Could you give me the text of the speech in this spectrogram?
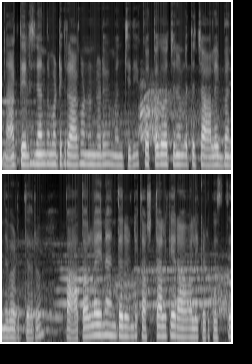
నాకు తెలిసినంత మట్టుకు రాకుండా ఉండడమే మంచిది. కొత్తగా వచ్చిన వాళ్ళు అయితే చాలా ఇబ్బంది పడతారు. పాత వాళ్ళు అయినా అంతేలేండి కష్టాలకే రావాలి ఇక్కడికి వస్తే.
